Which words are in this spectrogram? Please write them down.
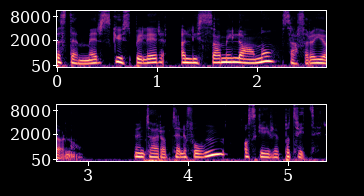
bestemmer skuespiller Alissa Milano seg for å gjøre noe. Hun tar opp telefonen og skriver på Twitter.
